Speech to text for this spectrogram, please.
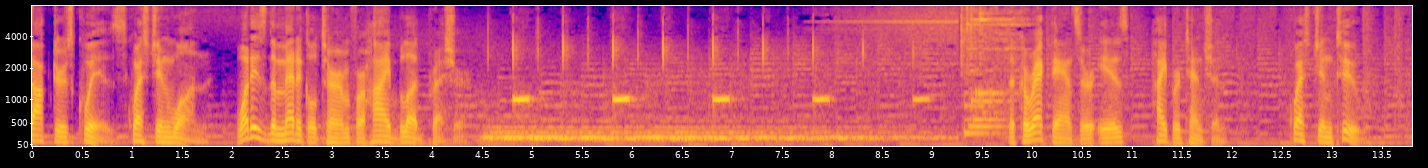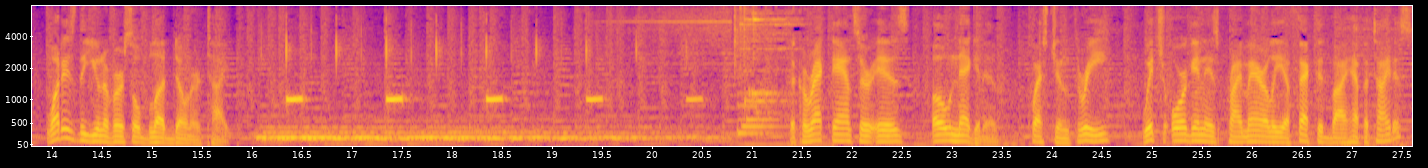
Doctor's Quiz. Question 1. What is the medical term for high blood pressure? The correct answer is hypertension. Question 2. What is the universal blood donor type? The correct answer is O negative. Question 3. Which organ is primarily affected by hepatitis?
